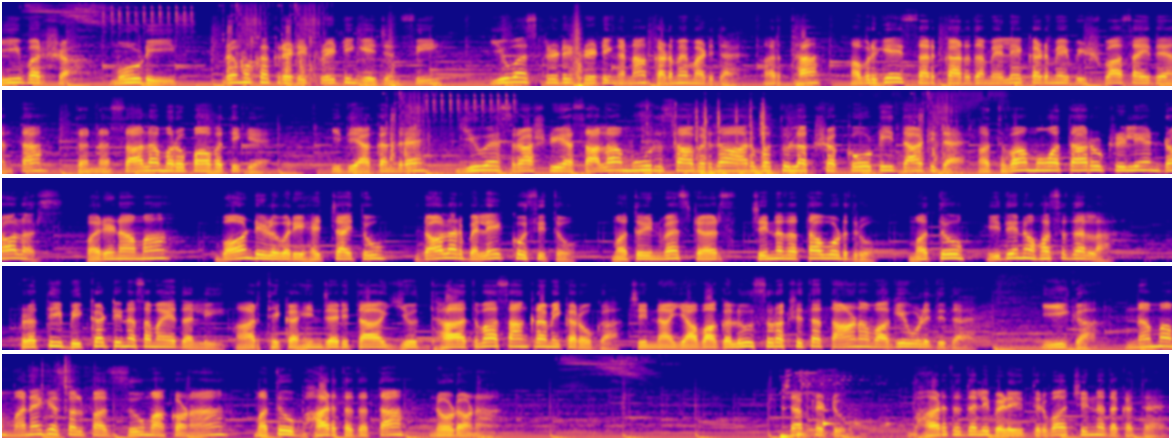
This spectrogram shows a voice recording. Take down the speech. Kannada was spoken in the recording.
ಈ ವರ್ಷ ಮೂಡೀಸ್ ಪ್ರಮುಖ credit rating agency US credit rating ಅನ್ನ ಕಡಿಮೆ ಮಾಡಿದೆ. ಅರ್ಥ? ಅವರಿಗೆ ಸರ್ಕಾರದ ಮೇಲೆ ಕಡಿಮೆ ವಿಶ್ವಾಸ ಇದೆ ಅಂತ ತನ್ನ ಸಾಲ ಮರುಪಾವತಿಗೆ. ಇದ್ಯಾಕಂದ್ರೆ ಯುಎಸ್ ರಾಷ್ಟ್ರೀಯ ಸಾಲ ಮೂರು ಸಾವಿರದ ಅರವತ್ತು ಲಕ್ಷ ಕೋಟಿ ದಾಟಿದೆ ಅಥವಾ ಮೂವತ್ತಾರು ಟ್ರಿಲಿಯನ್ ಡಾಲರ್ಸ್. ಪರಿಣಾಮ? ಬಾಂಡ್ ಇಳುವರಿ ಹೆಚ್ಚಾಯ್ತು, ಡಾಲರ್ ಬೆಲೆ ಕುಸಿತು. ಮತ್ತು ಇನ್ವೆಸ್ಟರ್ಸ್ ಚಿನ್ನದತ್ತ ಓಡಿದ್ರು. ಮತ್ತು ಇದೇನು ಹೊಸದಲ್ಲ. ಪ್ರತಿ ಬಿಕ್ಕಟ್ಟಿನ ಸಮಯದಲ್ಲಿ ಆರ್ಥಿಕ ಹಿಂಜರಿತ, ಯುದ್ಧ ಅಥವಾ ಸಾಂಕ್ರಾಮಿಕ ರೋಗ ಚಿನ್ನ ಯಾವಾಗಲೂ ಸುರಕ್ಷಿತ ತಾಣವಾಗಿ ಉಳಿದಿದೆ. ಈಗ ನಮ್ಮ ಮನೆಗೆ ಸ್ವಲ್ಪ ಝೂಮ್ ಹಾಕೋಣ ಮತ್ತು ಭಾರತದತ್ತ ನೋಡೋಣ. ಚಾಪ್ಟರ್ ಟು ಭಾರತದಲ್ಲಿ ಬೆಳೆಯುತ್ತಿರುವ ಚಿನ್ನದ ಕಥೆ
